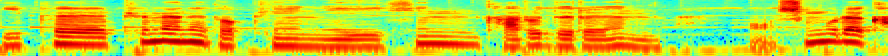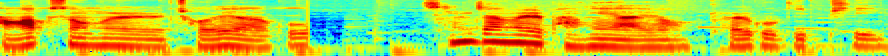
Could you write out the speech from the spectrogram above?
잎의 표면에 덮인 이 흰 가루들은 어, 식물의 강압성을 저해하고 생장을 방해하여 결국 잎이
